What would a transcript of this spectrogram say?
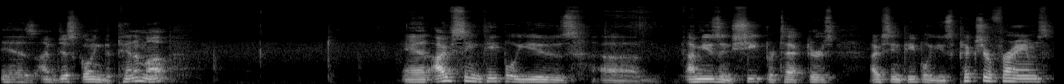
is I'm just going to pin them up. And I've seen people use, uh, I'm using sheet protectors. I've seen people use picture frames.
